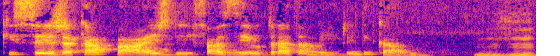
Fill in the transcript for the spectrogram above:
que seja capaz de fazer o tratamento indicado. Uhum.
